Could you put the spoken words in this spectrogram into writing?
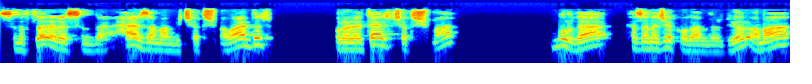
sınıflar arasında her zaman bir çatışma vardır. Proleter çatışma burada kazanacak olandır diyor ama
